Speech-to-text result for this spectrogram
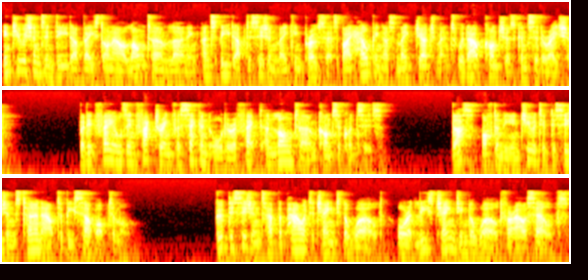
Intuitions indeed are based on our long term learning and speed up decision making process by helping us make judgments without conscious consideration. But it fails in factoring for second order effect and long term consequences. Thus, often the intuitive decisions turn out to be suboptimal. Good decisions have the power to change the world, or at least changing the world for ourselves.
